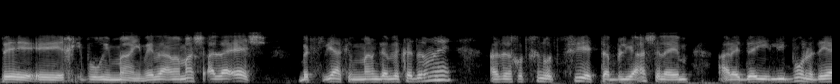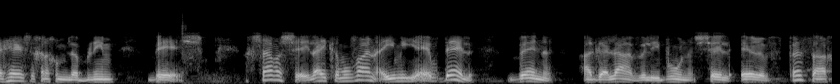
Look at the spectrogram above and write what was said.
בחיבור עם מים, אלא ממש על האש, בצליעה, כמנגל וכדומה, אז אנחנו צריכים להוציא את הבליעה שלהם על ידי ליבון, על ידי האש, איך אנחנו מלבנים באש. עכשיו השאלה היא כמובן, האם יהיה הבדל בין עגלה וליבון של ערב פסח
